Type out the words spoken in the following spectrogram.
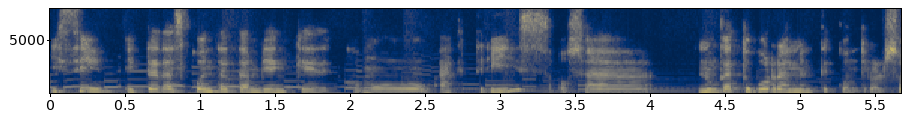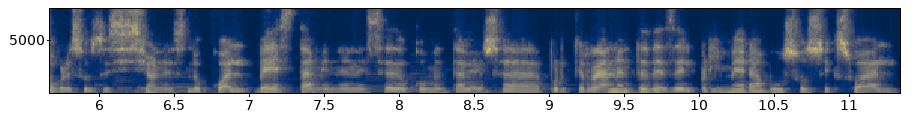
Y sí, y te das cuenta también que como actriz, o sea, nunca tuvo realmente control sobre sus decisiones, lo cual ves también en ese documental, o sea, porque realmente desde el primer abuso sexual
